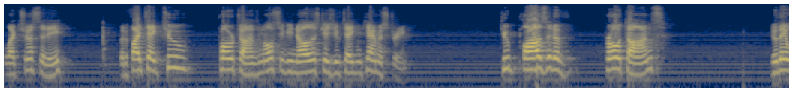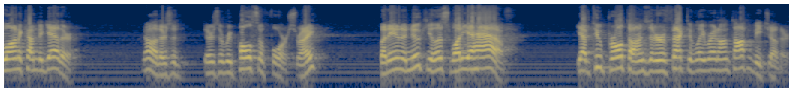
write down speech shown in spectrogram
electricity. But if I take two protons, most of you know this because you've taken chemistry. Two positive protons do they want to come together? No, there's a, there's a repulsive force, right? But in a nucleus, what do you have? You have two protons that are effectively right on top of each other.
